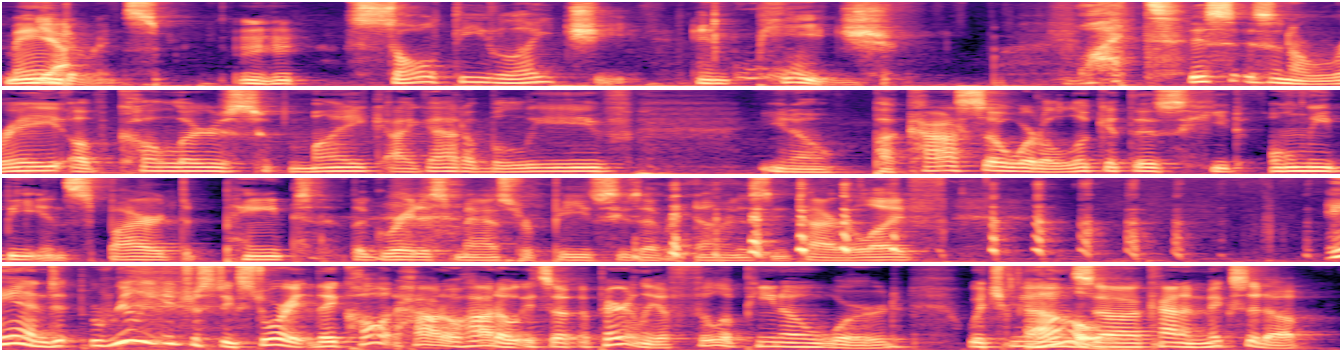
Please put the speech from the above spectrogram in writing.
mandarins, mm-hmm. salty lychee, and peach. What? This is an array of colors, Mike. I gotta believe, you know, Picasso were to look at this, he'd only be inspired to paint the greatest masterpiece he's ever done in his entire life. And really interesting story. They call it halo halo. It's a, apparently a Filipino word, which means Oh. uh, kind of mix it up.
